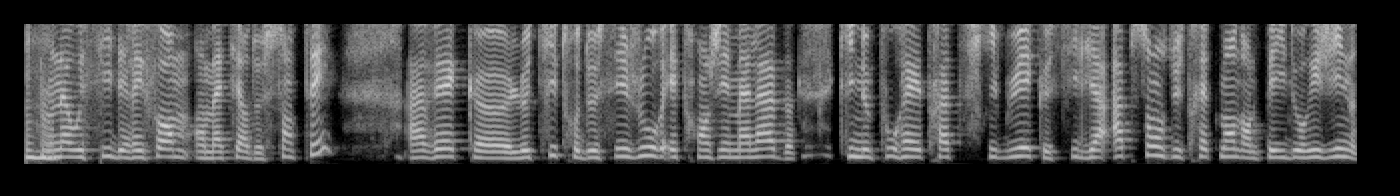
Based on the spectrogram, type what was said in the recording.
Mmh On a aussi des réformes en matière de santé, avec euh, le titre de séjour étranger malade qui ne pourrait être attribué que s'il y a absence du traitement dans le pays d'origine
